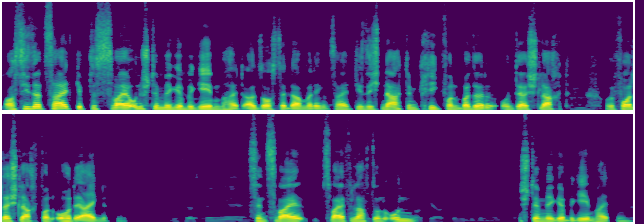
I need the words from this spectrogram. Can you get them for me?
Aus dieser Zeit gibt es zwei unstimmige Begebenheiten, also aus der damaligen Zeit, die sich nach dem Krieg von Badr und der Schlacht und vor der Schlacht von Uhud ereigneten. Es sind zwei zweifelhafte und unstimmige Begebenheiten.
